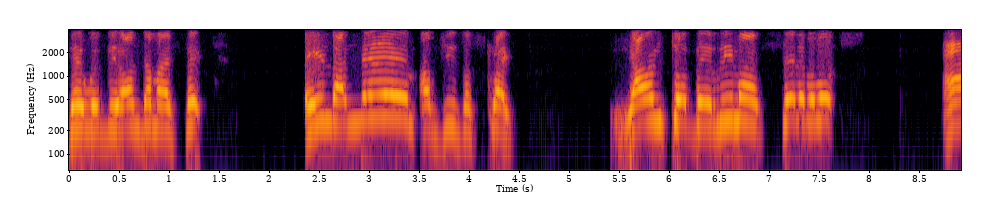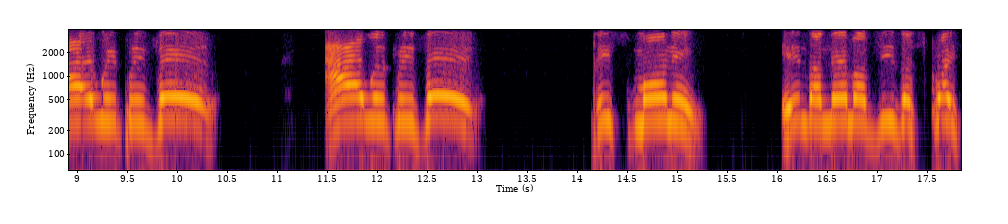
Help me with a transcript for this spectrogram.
They will be under my feet. In the name of Jesus Christ. Yanto Berima. I will prevail. I will prevail this morning in the name of Jesus Christ.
